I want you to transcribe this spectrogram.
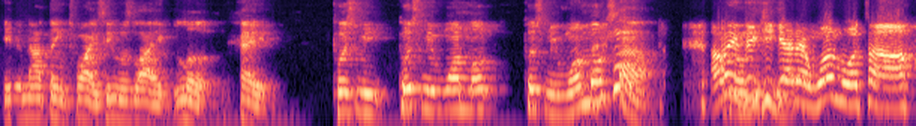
He did not think twice. He was like, "Look, hey, push me, push me one more, push me one more time." I didn't think he got that one more time.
